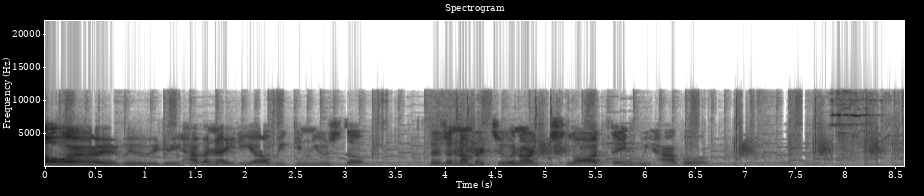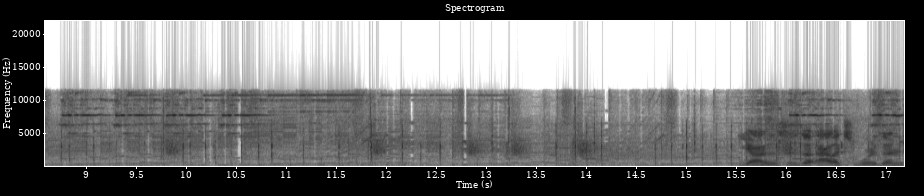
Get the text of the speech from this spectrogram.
Oh, wait, wait, wait, wait, we have an idea. We can use the, there's a number two in our slot thing. We have a, yeah, this is the Alex Worthen.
